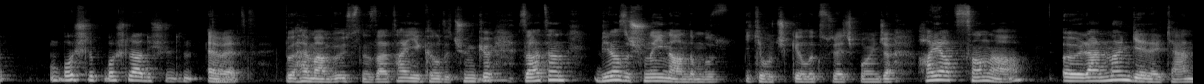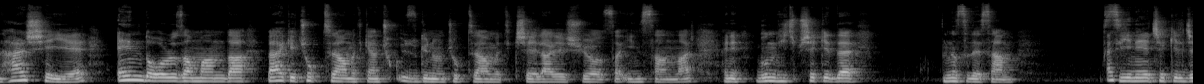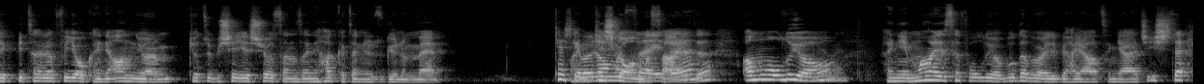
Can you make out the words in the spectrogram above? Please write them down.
boşluk boşluğa düşürdün. Evet. Bu hemen bu üstüne zaten yıkıldı. Çünkü zaten biraz da şuna inandım bu iki buçuk yıllık süreç boyunca. Hayat sana öğrenmen gereken her şeyi en doğru zamanda belki çok travmatik yani çok üzgünüm çok travmatik şeyler yaşıyorsa insanlar hani bunun hiçbir şekilde nasıl desem sineye çekilecek bir tarafı yok hani anlıyorum kötü bir şey yaşıyorsanız hani hakikaten üzgünüm ve Keşke Hani böyle keşke olmasaydı. olmasaydı. Ama oluyor. Evet. Hani maalesef oluyor. Bu da böyle bir hayatın gerçeği. İşte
